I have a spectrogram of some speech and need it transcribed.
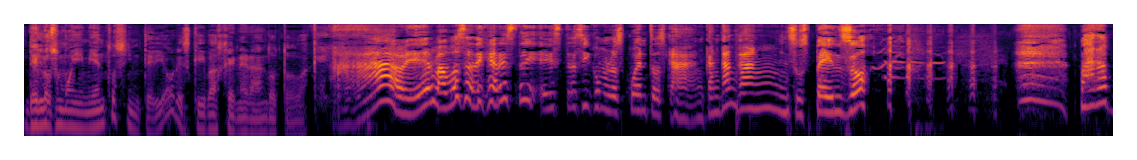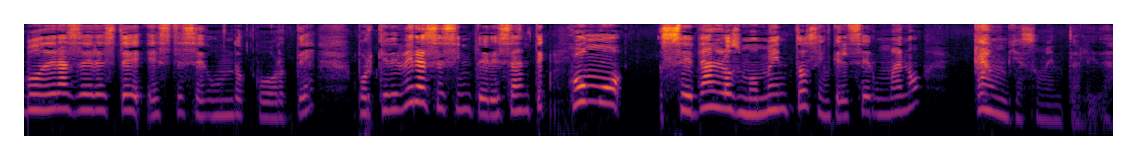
de los movimientos interiores que iba generando todo aquello. Ah, a ver, vamos a dejar este, este así como los cuentos, can, can, can, can, en suspenso. para poder hacer este, este segundo corte, porque de veras es interesante cómo se dan los momentos en que el ser humano cambia su mentalidad.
